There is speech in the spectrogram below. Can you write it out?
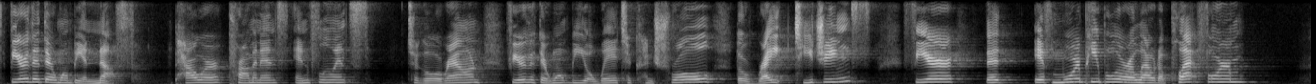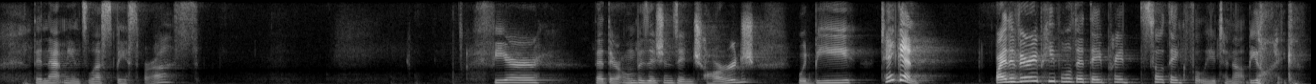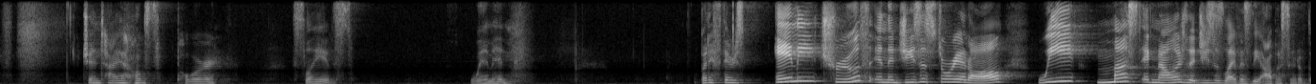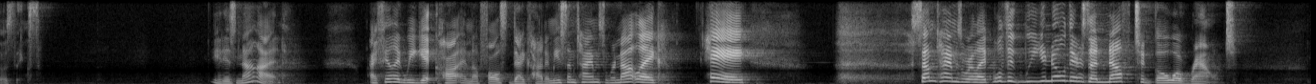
Fear that there won't be enough power, prominence, influence to go around, fear that there won't be a way to control the right teachings, fear that if more people are allowed a platform, then that means less space for us. Fear that their own positions in charge would be taken by the very people that they prayed so thankfully to not be like Gentiles, poor, slaves, women. But if there's any truth in the Jesus story at all, we must acknowledge that Jesus' life is the opposite of those things. It is not. I feel like we get caught in a false dichotomy sometimes. We're not like, hey, sometimes we're like, well, you know, there's enough to go around.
